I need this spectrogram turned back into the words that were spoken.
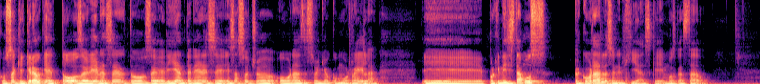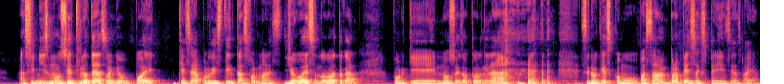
Cosa que creo que todos deberían hacer, todos deberían tener ese, esas 8 horas de sueño como regla. Eh, porque necesitamos recobrar las energías que hemos gastado. Asimismo, si a ti no te da sueño, puede que sea por distintas formas. Yo eso no lo voy a tocar porque no soy doctor ni nada. sino que es como basado en propias experiencias, vaya.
